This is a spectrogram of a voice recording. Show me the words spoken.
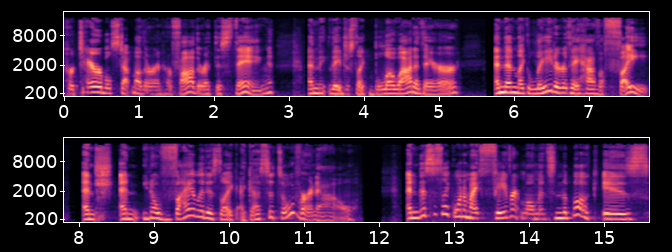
her terrible stepmother and her father at this thing and they- they just like blow out of there and then like later they have a fight and sh- and you know Violet is like I guess it's over now. And this is like one of my favorite moments in the book is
